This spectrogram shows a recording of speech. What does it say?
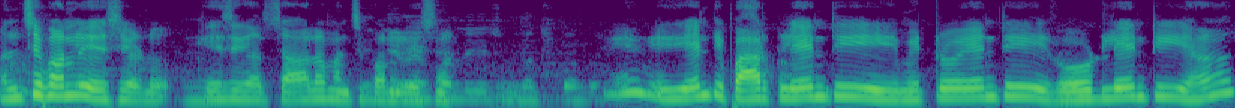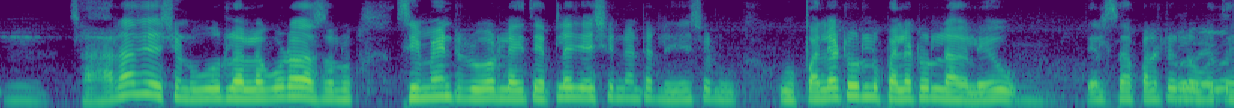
మంచి పనులు చేసాడు. కేసీ గారు చాలా మంచి పనులు చేశాడు ఏంటి పార్కులు ఏంటి మెట్రో ఏంటి రోడ్లు ఏంటి చాలా చేసిండు. ఊర్లలో కూడా అసలు సిమెంట్ రోడ్లు అయితే ఎట్లా చేసిండంటే అట్లా చేసిండు. పల్లెటూర్లు పల్లెటూరు లాగా లేవు. తెలుసా పల్లెటూరులో పోతే?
